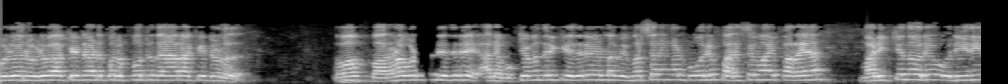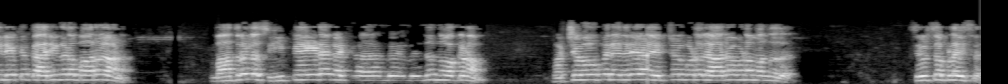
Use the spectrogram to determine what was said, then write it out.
മുഴുവൻ ഒഴിവാക്കിയിട്ടാണ് ഇപ്പൊ റിപ്പോർട്ട് തയ്യാറാക്കിയിട്ടുള്ളത്. അപ്പൊ ഭരണകൂടത്തിനെതിരെ അല്ല മുഖ്യമന്ത്രിക്ക് എതിരെയുള്ള വിമർശനങ്ങൾ പോലും പരസ്യമായി പറയാൻ മടിക്കുന്ന ഒരു രീതിയിലേക്ക് കാര്യങ്ങൾ മാറുകയാണ്. മാത്രമല്ല സി പി ഐയുടെ ഇത് നോക്കണം. ഭക്ഷ്യവകുപ്പിനെതിരെയാണ് ഏറ്റവും കൂടുതൽ ആരോപണം വന്നത് സിവിൽ സപ്ലൈസ്.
